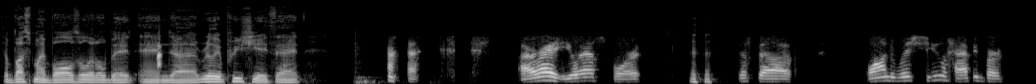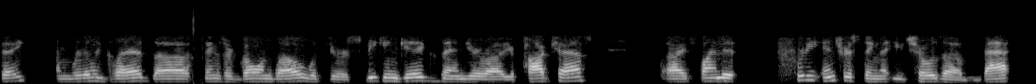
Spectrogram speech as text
to bust my balls a little bit, and uh, really appreciate that. All right, you asked for it. Just uh, wanted to wish you happy birthday. I'm really glad uh, things are going well with your speaking gigs and your uh, your podcast. I find it pretty interesting that you chose a bat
